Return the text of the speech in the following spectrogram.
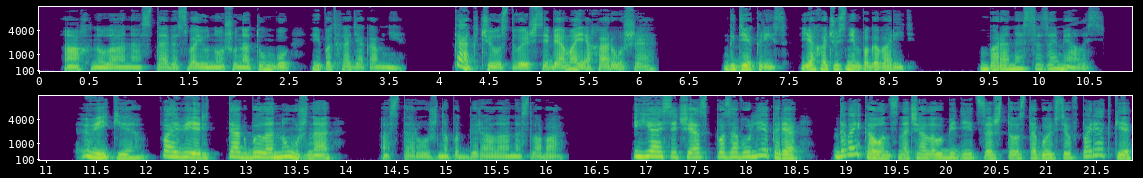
— ахнула она, ставя свою ношу на тумбу и подходя ко мне. Как чувствуешь себя, моя хорошая? Где Крис? Я хочу с ним поговорить. Баронесса замялась. Вики, поверь, так было нужно, осторожно подбирала она слова. Я сейчас позову лекаря. Давай-ка он сначала убедится, что с тобой все в порядке,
